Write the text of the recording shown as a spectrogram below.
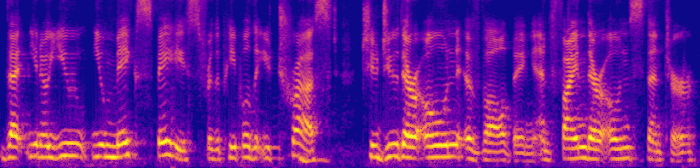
that you know you you make space for the people that you trust to do their own evolving and find their own center.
